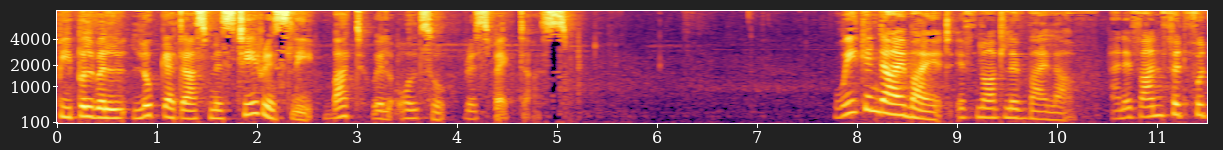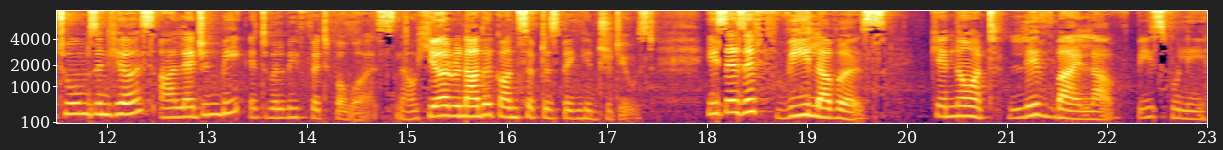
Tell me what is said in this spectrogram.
People will look at us mysteriously, but will also respect us. We can die by it, if not live by love. And if unfit for tombs and hears our legend be, it will be fit for worse. Now, here another concept is being introduced. He says, if we lovers cannot live by love peacefully,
